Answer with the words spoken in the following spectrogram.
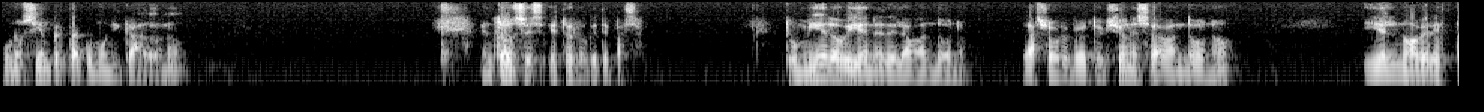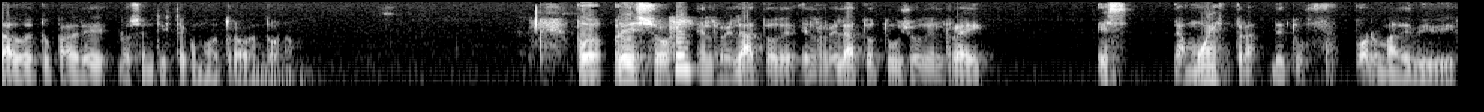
uno siempre está comunicado, ¿no? Entonces, esto es lo que te pasa. Tu miedo viene del abandono. La sobreprotección es abandono y el no haber estado de tu padre lo sentiste como otro abandono. Por eso el, relato de, el relato tuyo del rey es la muestra de tu forma de vivir.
